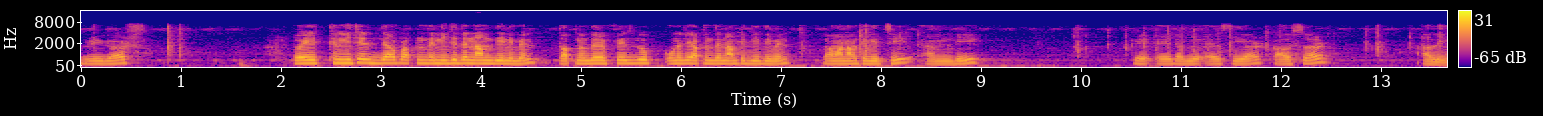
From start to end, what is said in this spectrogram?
regards. তো এইখানে নিচে দেওয়ার পর আপনাদের নিজেদের নাম দিয়ে নেবেন। তো আপনাদের ফেসবুক অনুযায়ী আপনাদের নামটি দিয়ে দিবেন। তো আমার নামটি দিচ্ছি এমডি কে কাউসার আলী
